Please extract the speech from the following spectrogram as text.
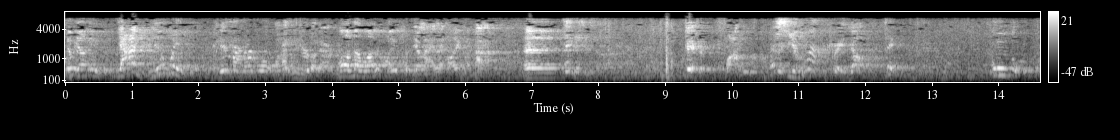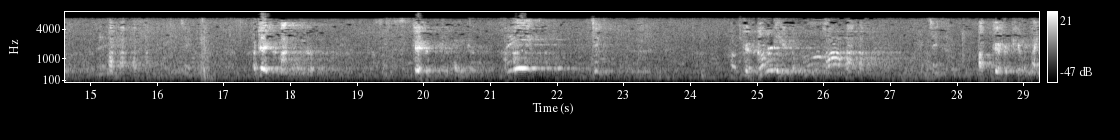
行不行？哑语您会吗？您慢慢说，我还能知道点儿。哦，那我考一考，您来来，考一考啊，呃，这个是什么？这是房子，哎行啊，睡觉，这个工作。这是男同志，这是女同志，哎，这个这是哥们儿弟兄，这个啊，这是平辈，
